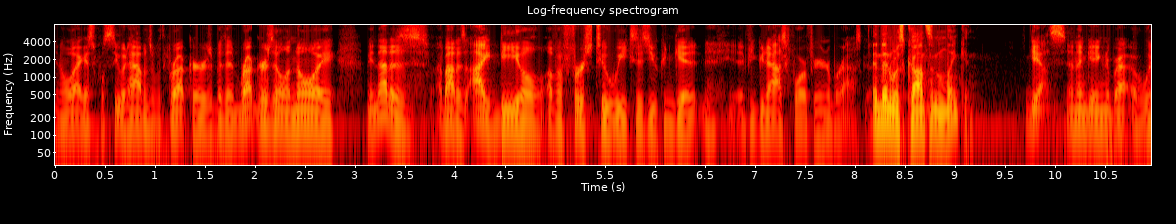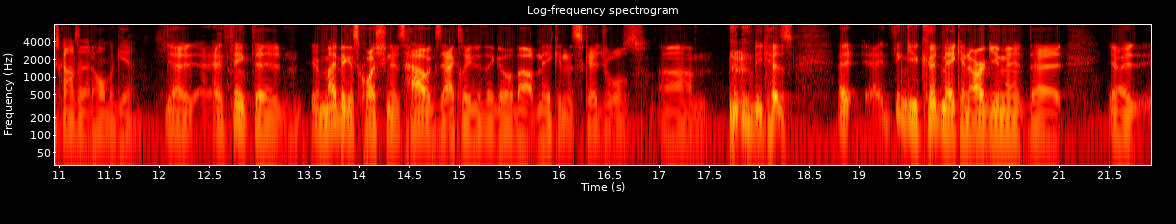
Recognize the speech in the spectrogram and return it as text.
you know, I guess we'll see what happens with Rutgers, but then Rutgers, Illinois, I mean, that is about as ideal of a first two weeks as you can get if you can ask for if you're in Nebraska. And then Wisconsin and Lincoln. Yes, and then getting Nebraska, Wisconsin at home again. Yeah, I think that you know, my biggest question is how exactly do they go about making the schedules? Um, because I, I think you could make an argument that you know,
